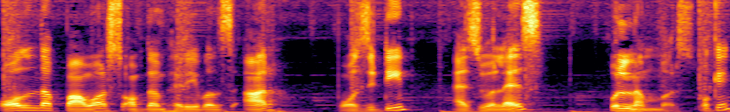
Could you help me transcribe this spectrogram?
all the powers of the variables are positive as well as whole numbers okay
